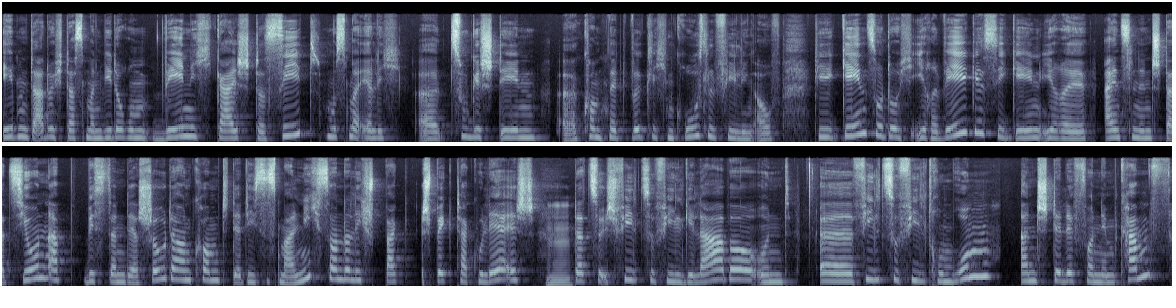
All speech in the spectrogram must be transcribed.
eben dadurch, dass man wiederum wenig Geister sieht, muss man ehrlich äh, zugestehen, äh, kommt nicht wirklich ein Gruselfeeling auf. Die gehen so durch ihre Wege, sie gehen ihre einzelnen Stationen ab, bis dann der Showdown kommt, der dieses Mal nicht sonderlich spek spektakulär ist. Dazu ist viel zu viel Gelaber und äh, viel zu viel drumrum anstelle von dem Kampf.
